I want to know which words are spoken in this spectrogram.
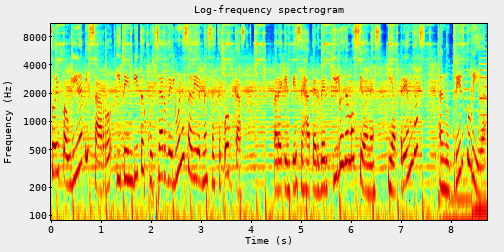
Soy Paulina Pizarro y te invito a escuchar de lunes a viernes este podcast para que empieces a perder kilos de emociones y aprendas a nutrir tu vida.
